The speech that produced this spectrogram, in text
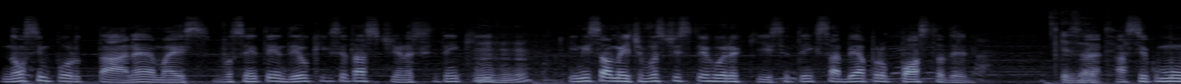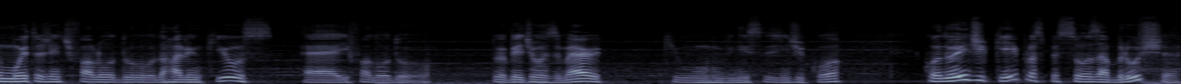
Não se importar, né? Mas você entender o que, que você tá assistindo. Acho que você tem que. Uhum. Inicialmente, eu vou assistir esse terror aqui. Você tem que saber a proposta dele. né? Exato. Assim como muita gente falou do, do Halloween Kills é, e falou do, do bebê de Rosemary, que o Vinícius indicou. Quando eu indiquei para as pessoas a bruxa,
